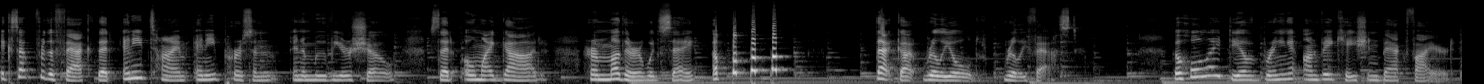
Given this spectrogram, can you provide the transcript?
except for the fact that any time any person in a movie or show said, Oh my god, her mother would say, up, up, up, up. That got really old really fast. The whole idea of bringing it on vacation backfired,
